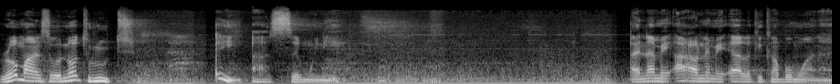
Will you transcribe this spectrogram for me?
Romans will not root. Hey, asemuni. Ana me R ne me L keka bɔ mu ana.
